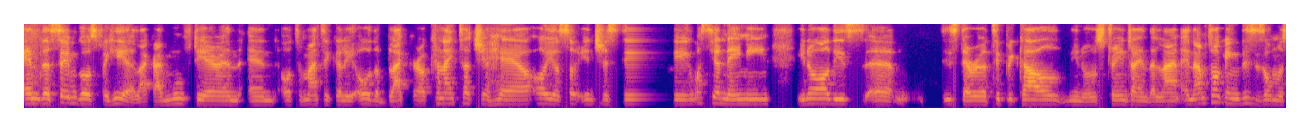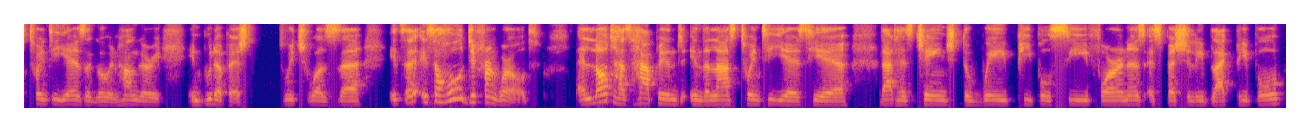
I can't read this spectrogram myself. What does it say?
and the same goes for here. Like i moved here and and automatically oh the black girl can i touch your hair? Oh you're so interesting what's your naming you know all these um, stereotypical you know stranger in the land and i'm talking this is almost 20 years ago in hungary in budapest which was uh, it's a it's a whole different world. A lot has happened in the last 20 years here that has changed the way people see foreigners, especially black people.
